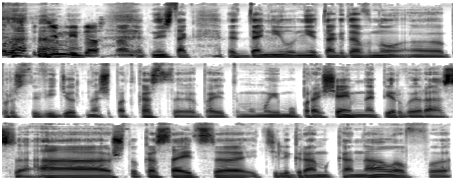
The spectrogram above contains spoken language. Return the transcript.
Он из-под земли достанет. Значит так, Данил не так давно э, просто ведет наш подкаст, э, поэтому мы ему прощаем на первый раз. А что касается телеграм-каналов э,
